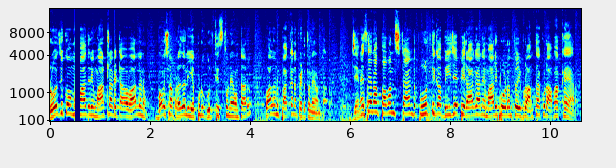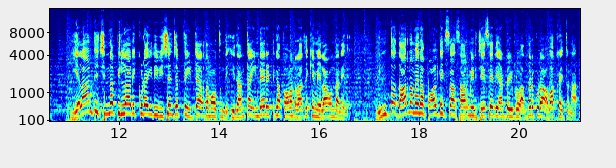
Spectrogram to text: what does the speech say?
రోజుకో మాదిరి మాట్లాడేట వాళ్ళను బహుశా ప్రజలు ఎప్పుడు గుర్తిస్తూనే ఉంటారు వాళ్ళను పక్కన పెడుతూనే ఉంటారు. జనసేన పవన్ స్టాండ్ పూర్తిగా బీజేపీ రాగానే మారిపోవడంతో ఇప్పుడు అంతా కూడా అవాక్కయ్యారు. ఎలాంటి చిన్న పిల్లాడికి కూడా ఇది విషయం చెప్తే ఇట్టే అర్థమవుతుంది. ఇదంతా ఇండైరెక్ట్గా పవన్ రాజకీయం ఎలా ఉందనేది. ఇంత దారుణమైన పాలిటిక్స్ ఆ సార్ మీరు చేసేది అంటూ ఇప్పుడు అందరూ కూడా అవాక్ అవుతున్నారు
